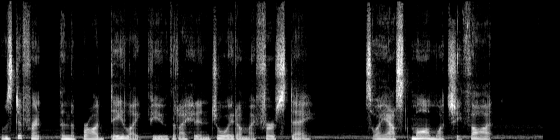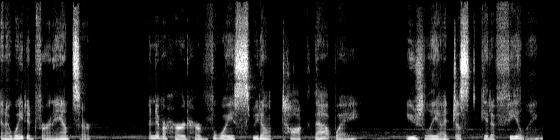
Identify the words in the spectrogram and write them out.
It was different than the broad daylight view that I had enjoyed on my first day. So I asked Mom what she thought, and I waited for an answer. I never heard her voice, we don't talk that way. Usually I just get a feeling.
